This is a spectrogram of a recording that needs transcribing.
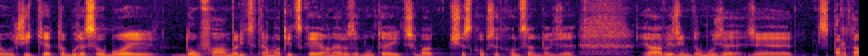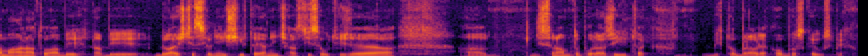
Určitě to bude souboj, doufám, velice dramatický a nerozhodnutý třeba šest kol před koncem, takže já věřím tomu, že, že Sparta má na to, aby, aby byla ještě silnější v té jané části soutěže a, a když se nám to podaří, tak bych to bral jako obrovský úspěch.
